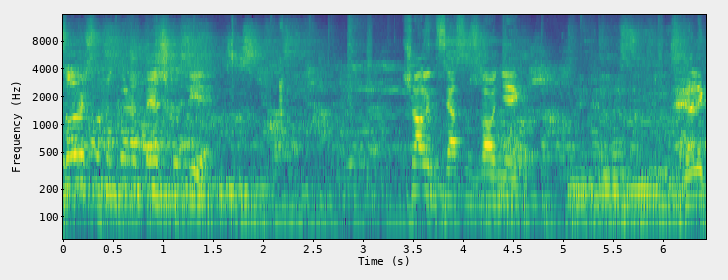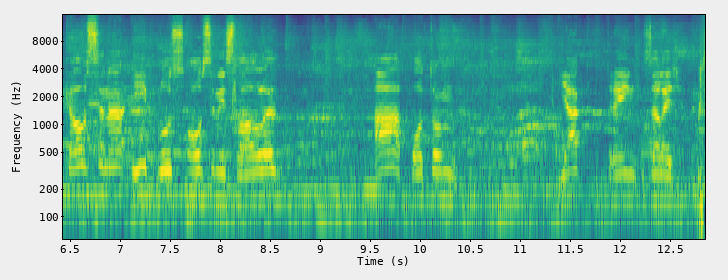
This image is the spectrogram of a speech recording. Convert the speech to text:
Zoveš samo kada teško ti je. Šalim se, ja sam zvao njega. Velika ovsena i plus ovseni slaloled, a potom jak trening za leđa.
